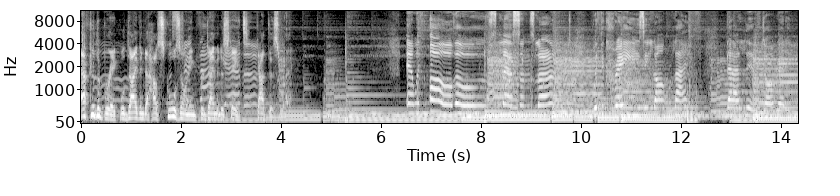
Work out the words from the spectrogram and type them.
After the break, we'll dive into how school zoning for Diamond Estates got this way. And with all those lessons learned, with the crazy long life that I lived already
